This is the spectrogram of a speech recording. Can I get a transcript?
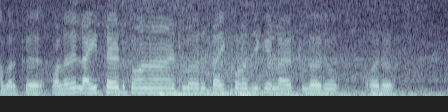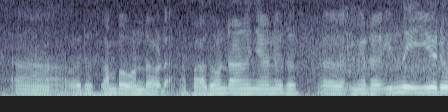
അവർക്ക് വളരെ ലൈറ്റായിട്ട് തോന്നാനായിട്ടുള്ള ഒരു സൈക്കോളജിക്കലായിട്ടുള്ള ഒരു ഒരു ഒരു സംഭവം ഉണ്ട് അവിടെ. അപ്പോൾ അതുകൊണ്ടാണ് ഞാനിത് ഇങ്ങോട്ട് ഇന്ന് ഈ ഒരു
